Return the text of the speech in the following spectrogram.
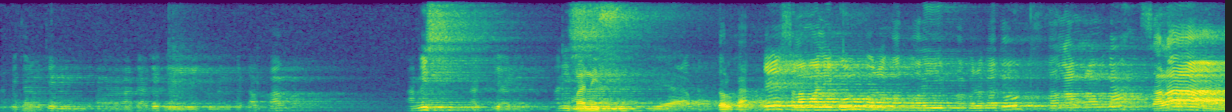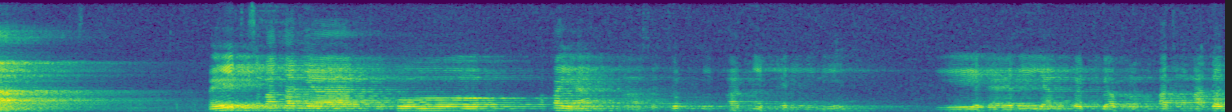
Abidjaluddin uh, ada di Gunung Ketapang Manis kajian manis manis ya betul kak oke assalamualaikum warahmatullahi wabarakatuh salam pramuka salam baik kesempatan yang cukup apa ya uh, sejuk di pagi hari ini di hari yang ke-24 Ramadan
